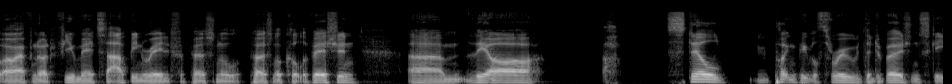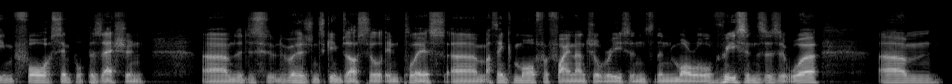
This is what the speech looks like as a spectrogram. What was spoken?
I've had a few mates that have been raided for personal personal cultivation. Um, they are still putting people through the diversion scheme for simple possession. Um, the diversion schemes are still in place. Um, I think more for financial reasons than moral reasons, as it were. Um,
